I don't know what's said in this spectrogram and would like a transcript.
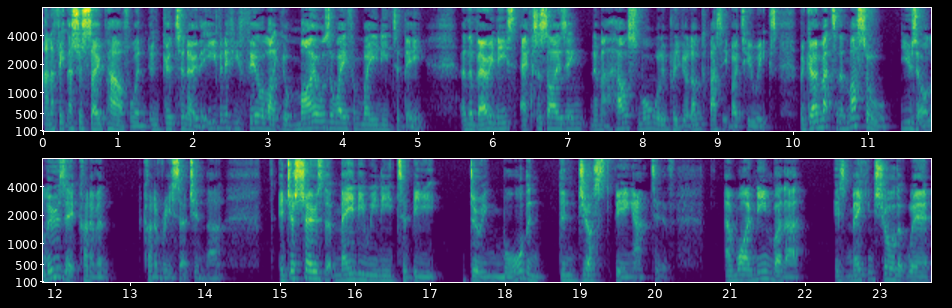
And I think that's just so powerful and, and good to know that even if you feel like you're miles away from where you need to be, at the very least, exercising, no matter how small, will improve your lung capacity by two weeks. But going back to the muscle, use it or lose it kind of a, kind of research in that, it just shows that maybe we need to be doing more than than just being active. And what I mean by that is making sure that we're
